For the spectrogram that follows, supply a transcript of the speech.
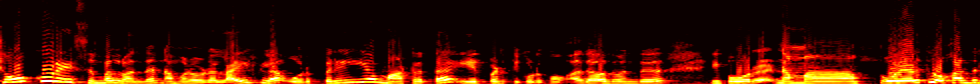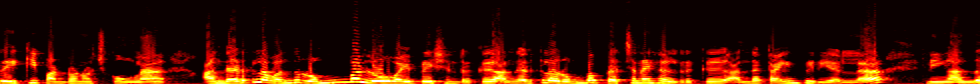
சோக்கூரே சிம்பிள் வந்து நம்மளோட லைஃப்பில் ஒரு பெரிய மாற்றத்தை ஏற்படுத்தி கொடுக்கும். அதாவது வந்து இப்போ ஒரு நம்ம ஒரு இடத்துல உட்காந்து ரேக்கி பண்ணுறோம்னு வச்சுக்கோங்களேன். அந்த இடத்துல வந்து ரொம்ப லோ வைப்ரேஷன் இருக்குது அந்த இடத்துல ரொம்ப பிரச்சனைகள் இருக்குது அந்த டைம் பீரியடில் நீங்கள் அந்த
